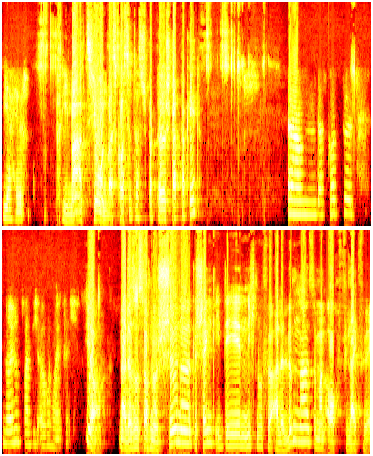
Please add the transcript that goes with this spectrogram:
Wir helfen. Prima Aktion. Was kostet das Stadtpaket? Ähm, das kostet 29,90 Euro. Ja, na, das ist doch eine schöne Geschenkidee, nicht nur für alle Lümner, sondern auch vielleicht für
